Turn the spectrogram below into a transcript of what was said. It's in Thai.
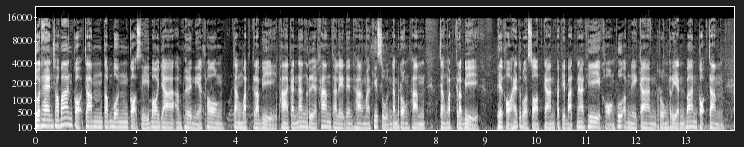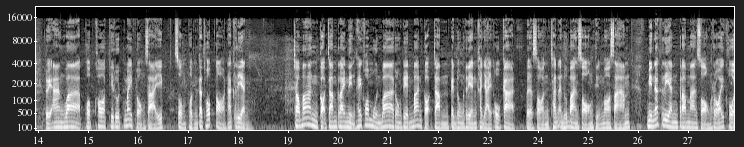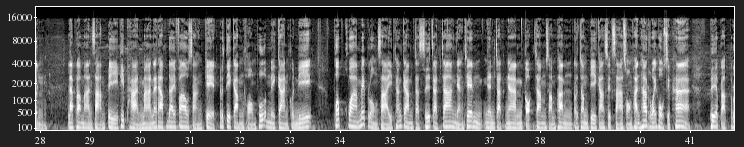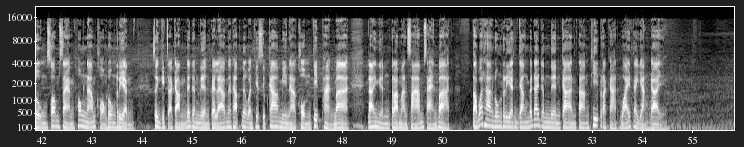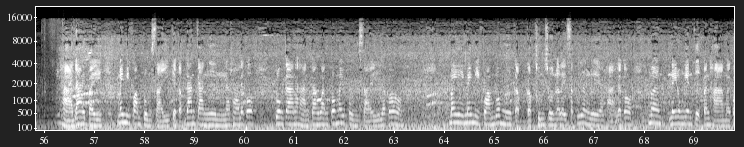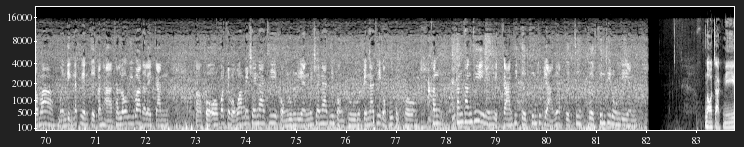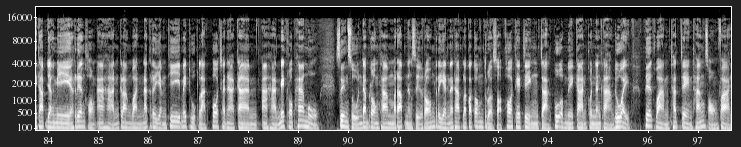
ตัวแทนชาวบ้านเกาะจำตำบลเกาะสีบอยาอำเภอเหนือคลอง จังหวัดกระบี่ พากันนั่งเรือข้ามทะเลเดินทางมาที่ศูนย์ดำรงธรรม จังหวัดกระบี่ เพื่อขอให้ตรวจสอบการปฏิบัติหน้าที่ของผู้อำนวยการโรงเรียนบ้านเกาะจำ โดยอ้างว่าพบข้อพิรุธไม่โปร่งใส ส่งผลกระทบต่อนักเรียน ชาวบ้านเกาะจำรายหนึ่งให้ข้อมูลว่าโรงเรียนบ้านเกาะจำเป็นโรงเรียนขยายโอกาส เปิดสอนชั้นอนุบาล 2 ถึงม 3 มีนักเรียนประมาณ 200 คน และประมาณ 3 ปีที่ผ่านมานะครับ ได้เฝ้าสังเกตพฤติกรรมของผู้อำนวยการคนนี้ พบความไม่โปร่งใสทั้งการจัดซื้อจัดจ้าง อย่างเช่น เงินจัดงานเกาะจำสัมพันธ์ประจำปีการศึกษา 2565 เพื่อปรับปรุงซ่อมแซมห้องน้ำของโรงเรียนซึ่งกิจกรรมได้ดำเนินไปแล้วนะครับ เมื่อวันที่ 19 มีนาคมที่ผ่านมา ได้เงินประมาณ 3 0 0แสนบาท แต่ว่าทางโรงเรียนยังไม่ได้ดำเนินการตามที่ประกาศไว้แต่อย่างใด หาได้ไปไม่มีความโปร่งใสเกี่ยวกับด้านการเงินนะคะ แล้วก็โครงการอาหารกลางวันก็ไม่โปร่งใสแล้วก็ไม่ไม่มีความร่วมมือกับกับชุมชนอะไรสักเรื่องเลยอะค่ะ แล้วก็เมื่อในโรงเรียนเกิดปัญหาหมายความว่าเหมือนเด็กนักเรียนเกิดปัญหาทะเลาะวิวาทอะไรกันเอ่อผอก็จะบอกว่าไม่ใช่หน้าที่ของโรงเรียน ไม่ใช่หน้าที่ของครูมันเป็นหน้าที่ของผู้ปกครอง ทั้งทั้งทั้งที่เหตุการณ์ที่เกิดขึ้นทุกอย่างเนี่ยเกิดขึ้นเกิดขึ้นที่โรงเรียน นอกจากนี้ครับยังมีเรื่องของอาหารกลางวันนักเรียนที่ไม่ถูกหลักโภชนาการอาหารไม่ครบ 5 หมู่ ซึ่งศูนย์ดำรงธรรมรับหนังสือร้องเรียนนะครับ แล้วก็ต้องตรวจสอบข้อเท็จจริง จากผู้อำนวยการคนดังกล่าวด้วย เพื่อความชัดเจนทั้งสองฝ่าย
